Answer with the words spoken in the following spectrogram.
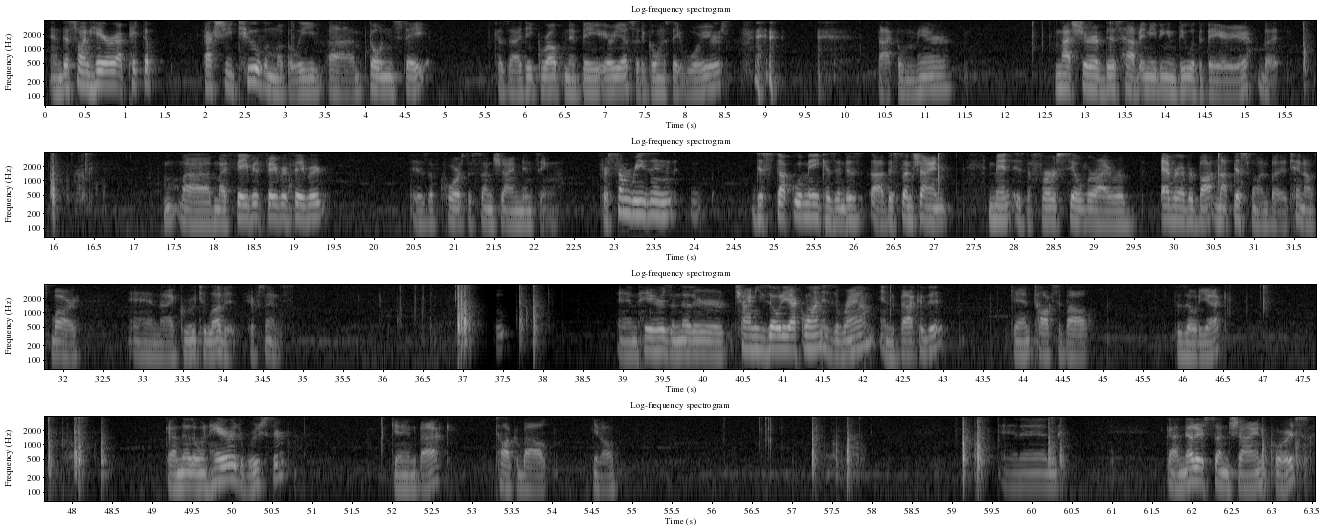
and this one here, I picked up actually two of them, I believe, uh, Golden State, because I did grow up in the Bay Area, so the Golden State Warriors. back of them here. I'm not sure if this have anything to do with the Bay Area, but uh, my favorite, favorite, favorite is of course the Sunshine Minting. For some reason, this stuck with me because in this, uh, the Sunshine Mint is the first silver I ever, ever, ever bought. Not this one, but a 10 ounce bar, and I grew to love it ever since. And here's another Chinese Zodiac one is the ram in the back of it. Again, talks about the Zodiac. Got another one here, the rooster. Again in the back. Talk about, you know, and then got another sunshine, of course.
